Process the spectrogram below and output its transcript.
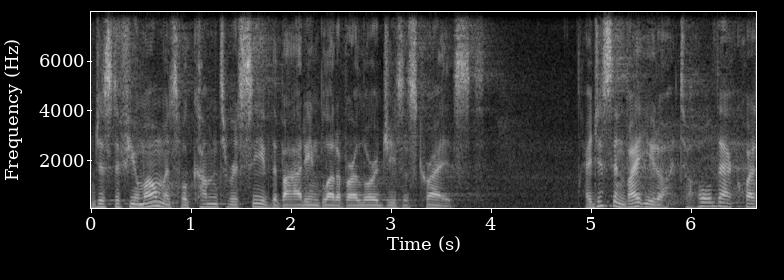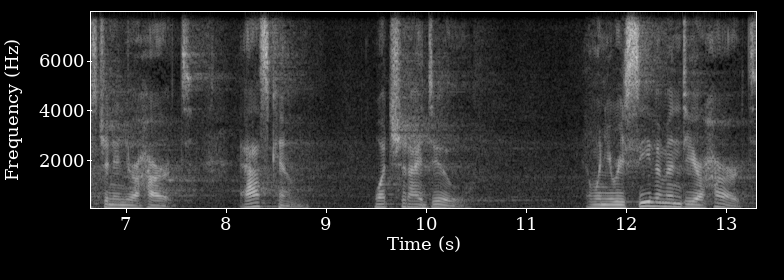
In just a few moments, we'll come to receive the body and blood of our Lord Jesus Christ. I just invite you to, to hold that question in your heart. Ask Him, What should I do? And when you receive Him into your heart,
